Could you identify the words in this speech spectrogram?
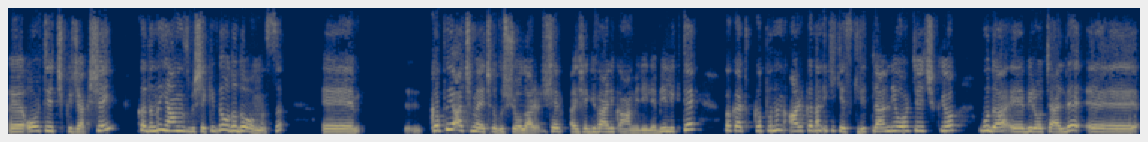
e, ortaya çıkacak şey kadının yalnız bir şekilde odada olması. E, kapıyı açmaya çalışıyorlar şef, şey, güvenlik amiriyle birlikte. Fakat kapının arkadan iki kez kilitlendiği ortaya çıkıyor. Bu da e, bir otelde e,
